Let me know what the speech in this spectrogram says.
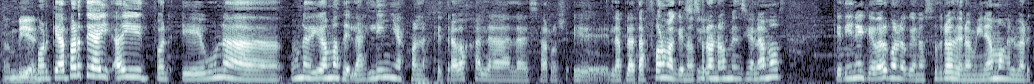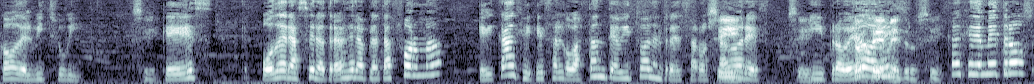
también. Porque aparte hay, hay eh, una, una, digamos, de las líneas con las que trabaja la, la, eh, la plataforma que nosotros Sí. nos mencionamos, que tiene que ver con lo que nosotros denominamos el mercado del B2B, sí, que es poder hacer a través de la plataforma el canje, que es algo bastante habitual entre desarrolladores sí. Y proveedores. Canje de metros, sí. Canje de metros,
